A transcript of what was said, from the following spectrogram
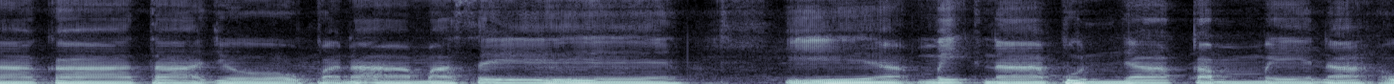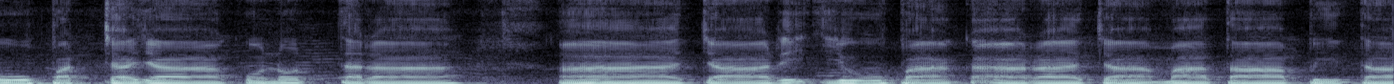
นาคาตาโยปนามาเซเอียมินาปุญญากรรมเมนะโอปัจจยาคุณุตตราอาจาริยูปาการาจามาตาปิตา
